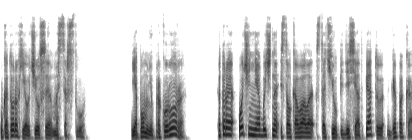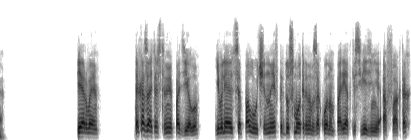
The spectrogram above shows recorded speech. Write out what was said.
у которых я учился мастерству. Я помню прокурора, которая очень необычно истолковала статью 55 ГПК. Первое. Доказательствами по делу являются полученные в предусмотренном законом порядке сведения о фактах,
